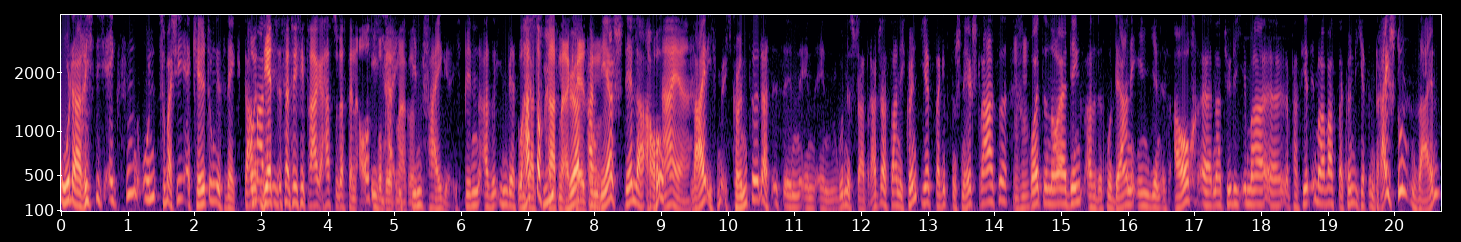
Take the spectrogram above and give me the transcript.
oder richtig exen und zum Beispiel Erkältung ist weg. Und Damals- jetzt ist natürlich die Frage, hast du das denn ich, ausprobiert, ich Markus? bin feige. Ich bin also investigativ. Du hast doch gerade eine Hört Erkältung. an der Stelle auf. Ah, ja. Nein, ich, ich könnte, das ist in, in, in Bundesstaat Rajasthan, ich könnte jetzt, da gibt es eine Schnellstraße, Mhm. heute neuerdings, also das moderne Indien ist auch äh, natürlich immer, äh, da passiert immer was, da könnte ich jetzt in drei Stunden sein,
